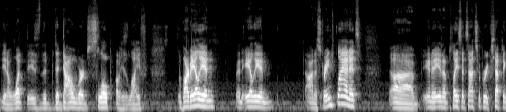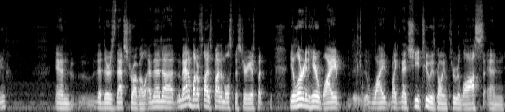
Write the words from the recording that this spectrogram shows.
you know what is the the downward slope of his life. Barbalien, an alien on a strange planet, uh, in a in a place that's not super accepting and that there's that struggle. And then uh, the Madam Butterfly is probably the most mysterious, but you learn in here why, why like that she too is going through loss and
